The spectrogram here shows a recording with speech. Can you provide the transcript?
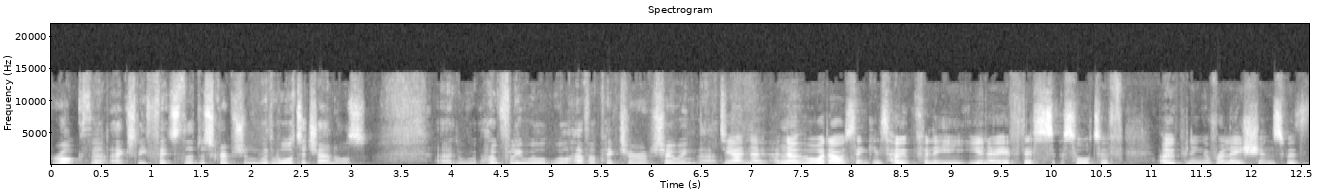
rock that Yeah. actually fits the description with water channels. Uh, hopefully, we'll, we'll have a picture showing that. Yeah, no, no. Um, what I was thinking is, hopefully, you know, if this sort of opening of relations with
